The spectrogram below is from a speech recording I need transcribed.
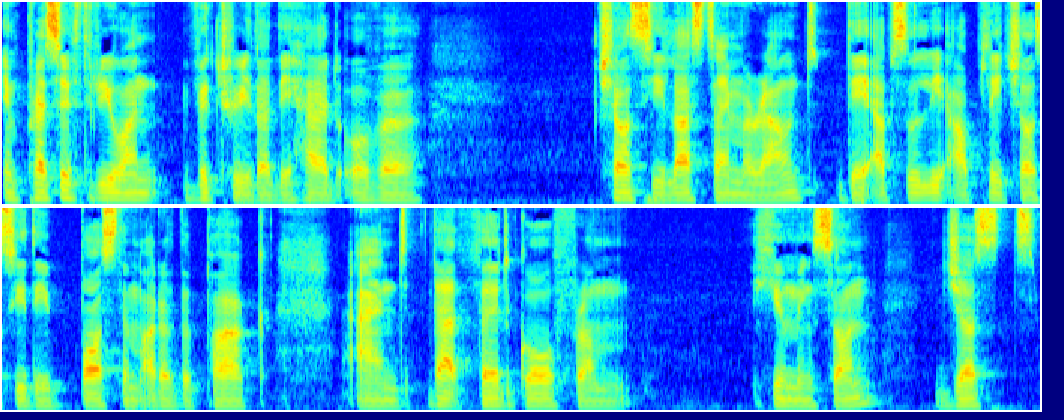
impressive 3 1 victory that they had over Chelsea last time around. They absolutely outplayed Chelsea. They bossed them out of the park. And that third goal from Heung-min Son just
